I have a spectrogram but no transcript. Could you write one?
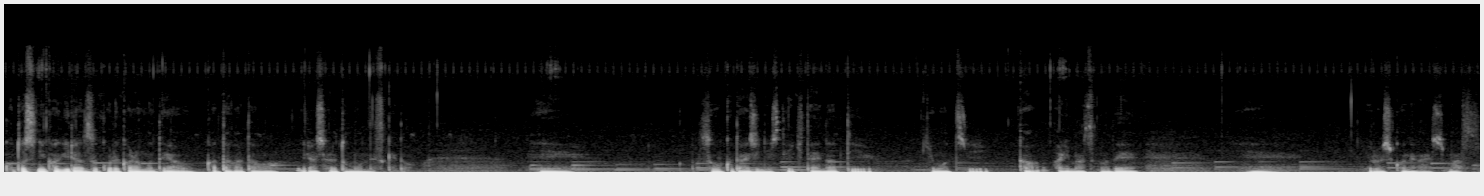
今年に限らずこれからも出会う方々はいらっしゃると思うんですけど、えー、すごく大事にしていきたいなっていう気持ちがありますので、えー、よろしくお願いします。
